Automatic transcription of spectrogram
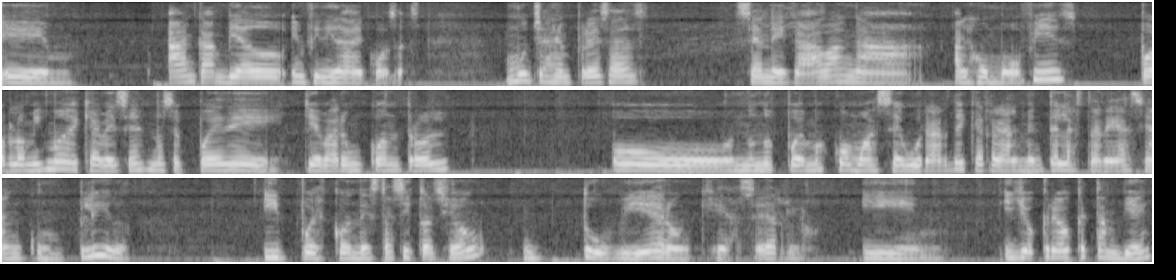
eh, han cambiado infinidad de cosas. Muchas empresas se negaban a, al home office por lo mismo de que a veces no se puede llevar un control o no nos podemos como asegurar de que realmente las tareas se han cumplido. Y pues con esta situación tuvieron que hacerlo. Y, y yo creo que también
